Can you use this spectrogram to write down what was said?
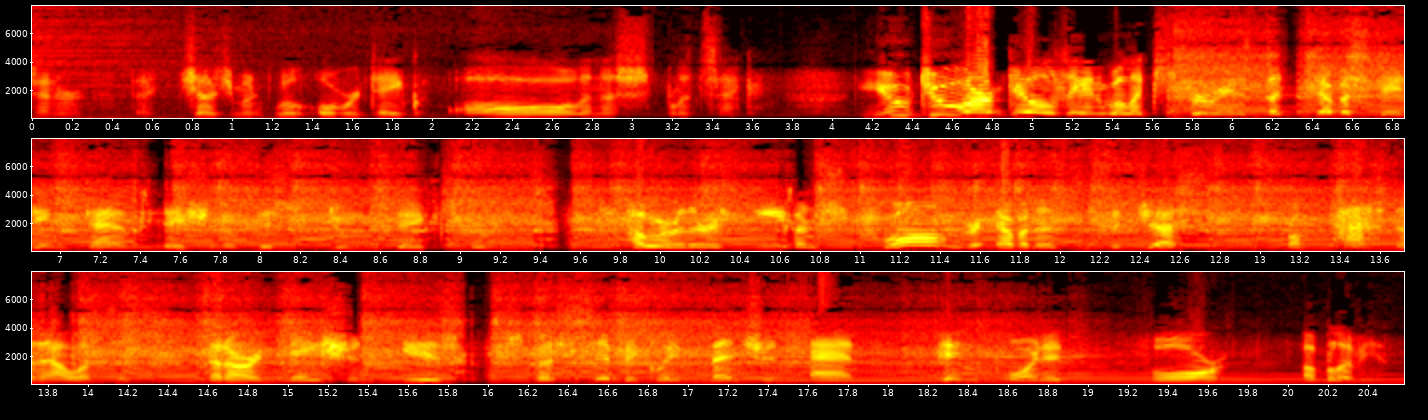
sinner, the judgment will overtake all in a split second. You too are guilty and will experience the devastating damnation of this doomsday experience. However, there is even stronger evidence to suggest from past analysis that our nation is specifically mentioned and pinpointed for oblivion.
